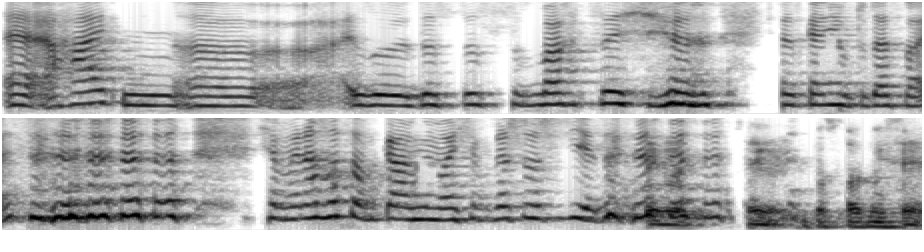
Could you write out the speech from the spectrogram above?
äh, erhalten. Äh, also das, das macht sich, ich weiß gar nicht, ob du das weißt. ich habe meine Hausaufgaben gemacht, ich habe recherchiert. Sehr gut, sehr gut. Das freut mich sehr.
